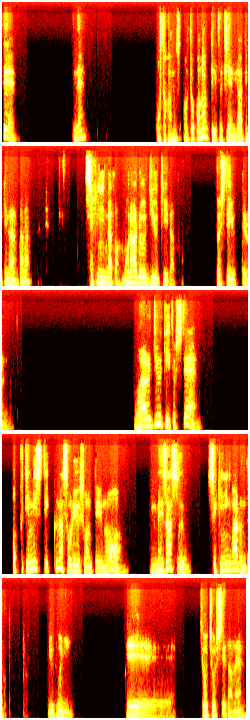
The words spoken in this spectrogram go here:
て、ね、男の、男のっていうとジェンダー的なのかな。責任だと、モラルデューティーだと、として言ってるんだ。モラルデューティーとして、オプティミスティックなソリューションっていうのを目指す責任があるんだというふうに、えー、強調してたね。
